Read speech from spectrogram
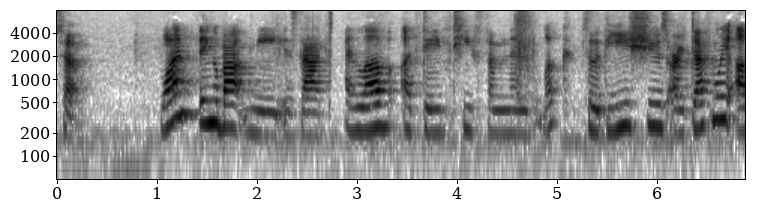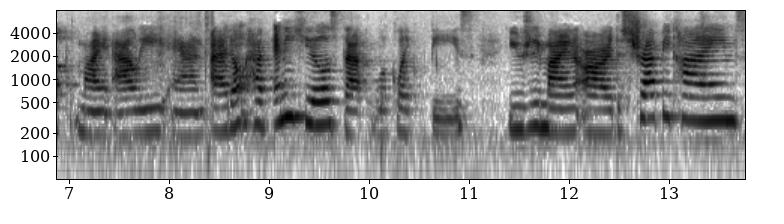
So one thing about me is that I love a dainty feminine look. So these shoes are definitely up my alley and I don't have any heels that look like these. Usually mine are the strappy kinds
